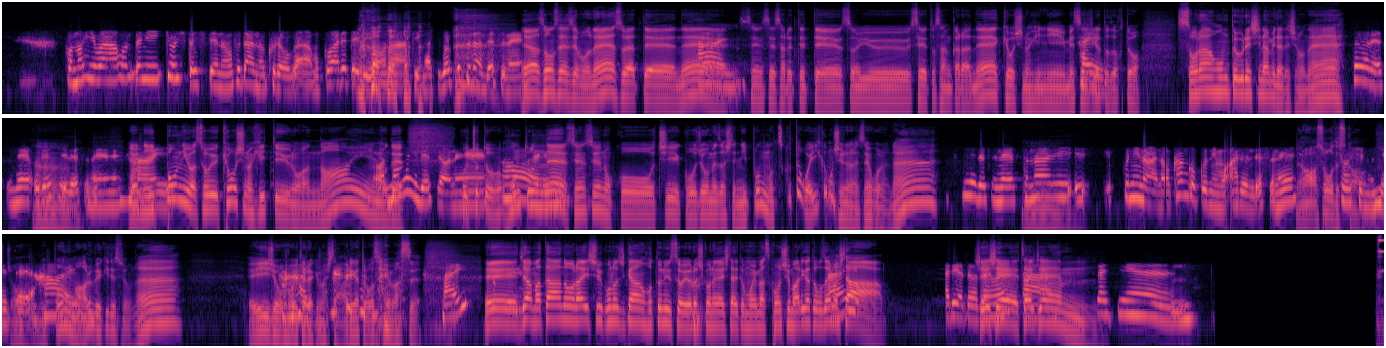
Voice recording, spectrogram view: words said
この日は本当に教師としての普段の苦労が報われているような気がすごくするんですね。いや孫先生もねそうやってね、はい先生されててそういう生徒さんからね教師の日にメッセージが届くと、そら本当嬉し涙でしょうね。そうですね。うん嬉しいですね。いや、はい、日本にはそういう教師の日っていうのはないので。あないですよね。これちょっと本当にね、はい先生のこう地位向上を目指して日本でも作った方がいいかもしれないですねこれね。そうですね。隣、国のあの韓国にもあるんですね。ああそうですか。日本にもはいあるべきですよね。えいい情報をいただきました。ありがとうございます。はい。えー、じゃあまたあの来週この時間ホットニュースをよろしくお願いしたいと思います。今週もありがとうございました。ありがとうございました。再见。再见。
